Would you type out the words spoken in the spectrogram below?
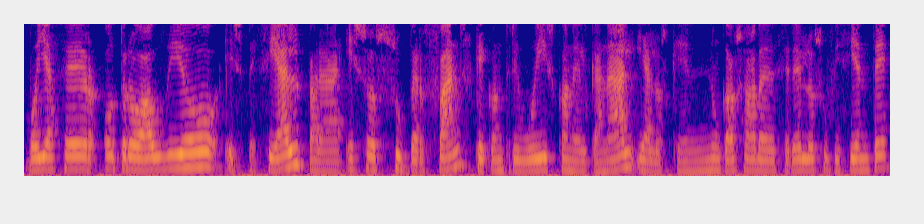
voy a hacer otro audio especial para esos superfans que contribuís con el canal y a los que nunca os agradeceré lo suficiente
